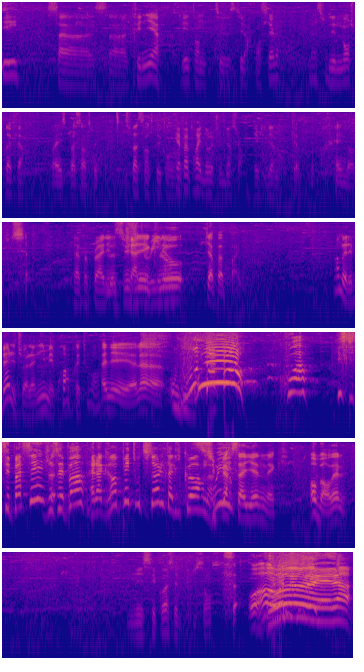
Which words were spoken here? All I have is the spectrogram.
et sa, sa crinière est en style arc-en-ciel, là soudainement je préfère. Ouais, il se passe un truc. Il se passe un truc en Kappa Pride dans le chat, bien sûr. évidemment. Ouais, non, le chat- Kappa Pride le sujet chat est clos, Pride. Non mais elle est belle, tu vois, l'anime est propre et tout. hein. Allez, elle a... Ouh, Quoi? Qu'est-ce qui s'est passé Je sais pas Elle a grimpé toute seule, ta licorne Super Saiyan, mec. Oh bordel. Mais c'est quoi cette puissance Ça- Oh, ah, ouais, ouais, ouais. là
